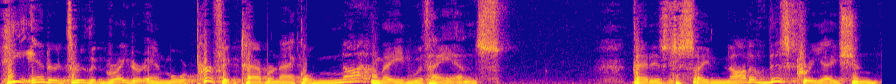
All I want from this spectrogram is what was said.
he entered through the greater and more perfect tabernacle not made with hands. That is to say, not of this creation.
